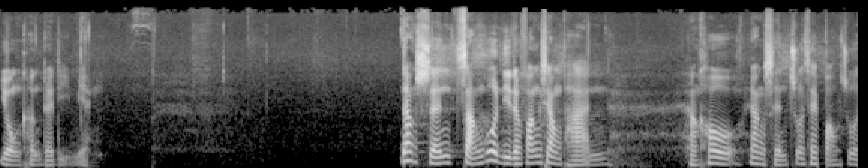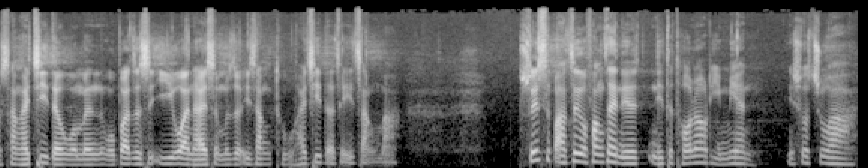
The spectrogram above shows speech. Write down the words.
永恒的里面。让神掌握你的方向盘，然后让神坐在宝座上。还记得我们，我不知道这是亿万还是什么时候一张图，还记得这一张吗？随时把这个放在你的你的头脑里面。你说主啊。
